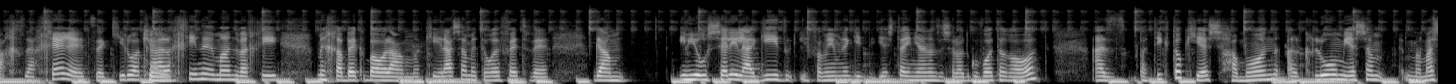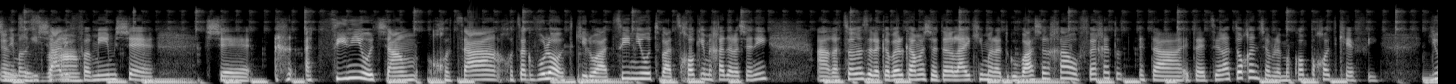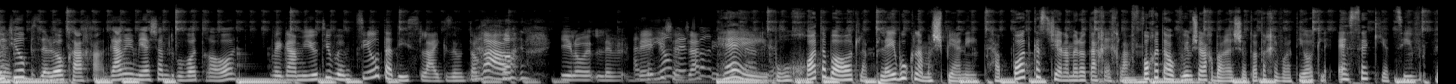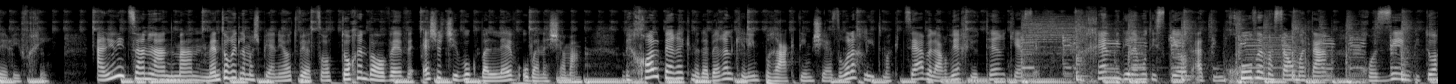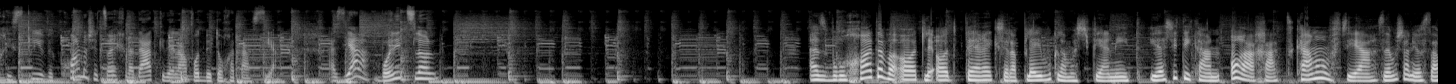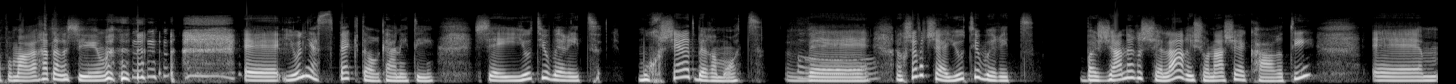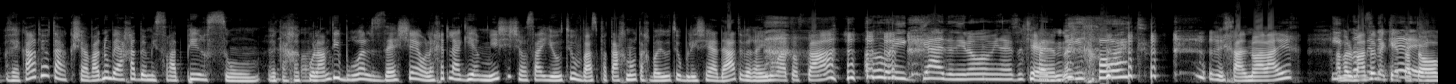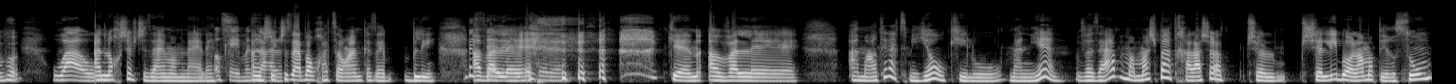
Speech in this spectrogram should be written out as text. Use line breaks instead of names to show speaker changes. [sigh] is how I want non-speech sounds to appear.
איתך, זה אחרת, זה כאילו הקהל הכי נאמן והכי מחבק בעולם. הקהילה שם מטורפת, וגם, אם יורשה לי להגיד, לפעמים נגיד, יש את העניין הזה של התגובות הרעות, אז בטיקטוק יש המון על כלום, יש שם, ממש
כן,
אני מרגישה
זוועה.
לפעמים ש... שהציניות שם חוצה, חוצה גבולות, כאילו הציניות והצחוקים אחד על השני, הרצון הזה לקבל כמה שיותר לייקים על התגובה שלך, הופכת את, ה, את היצירת תוכן שם למקום פחות כיפי.
כן.
יוטיוב זה לא ככה, גם אם יש שם תגובות רעות.
וגם יוטיוב המציאו את ה dislike, זה מטורף.
נכון.
כאילו,
ל
Baby של ג'סטין. היי, ברוכות הבאות ל playbook למשפיענית, הפודקאסט שילמד אותך איך להפוך את העוקבים שלך ברשתות החברתיות לעסק יציב ורווחי. אני ניצן לנדמן, מנטורית למשפיעניות ויוצרות תוכן בהווה ואשת שיווק בלב ובנשמה. בכל פרק נדבר על כלים פרקטיים שיעזרו לך להתמקצע ולהרוויח יותר כסף. החל מדילמות עסקיות עד תמחור ומשא ומתן, חוזים, פיתוח עסקי וכל מה שצריך לדעת כדי לעבוד בתוך התעשייה. אז יאללה, בואי נצלול. אז ברוכות הבאות לעוד פרק של ה playbook למשפיענית. יש איתי כאן אורחת, כמה מפתיעה, זה מה שאני עושה פה, מארחת אנשים. [laughs] אה, יוליה ספקטור כאן איתי, שהיא יוטיוברית מוכשרת ברמות, ואני חושבת שהיוטיוברית בז'אנר שלה, הראשונה שהכרתי, והכרתי אותה כשעבדנו ביחד במשרד פרסום, וככה
נכון.
כולם דיברו על זה שהולכת להגיע מישהי שעושה יוטיוב, ואז פתחנו אותך ביוטיוב בלי שידעת וראינו מה את עושה,
oh my god, אני לא מאמינה איזה
כן.
פדיחות. [laughs]
ריכלנו עלייך, אבל מה זה. בקטע טוב?
וואו.
אני לא חושבת שזה היה עם המנהלת.
אוקיי,
אני
מזל.
חושבת שזה היה בארוחת צהריים כזה בלי. אבל...
בסדר,
אה,
בסדר. [laughs]
כן, אבל אה, אמרתי לעצמי, יואו, כאילו, מעניין. וזה היה ממש בהתחלה של, של, שלי בעולם הפרסום,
